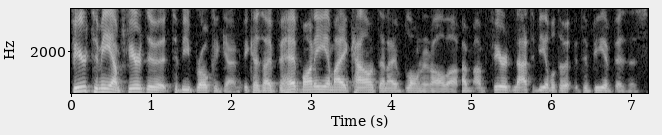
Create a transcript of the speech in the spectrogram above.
fear to me, I'm feared to to be broke again because I've had money in my account and I've blown it all up. I'm, I'm feared not to be able to to be in business.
